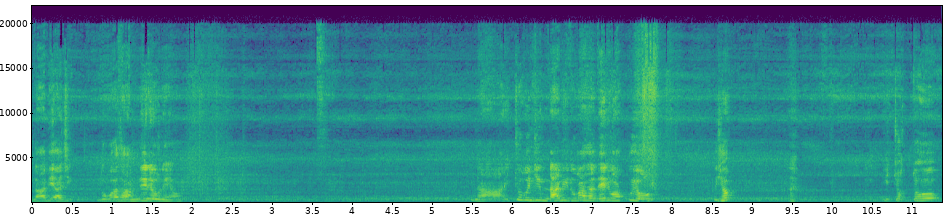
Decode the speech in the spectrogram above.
납이 아직 녹아서 안 내려오네요. 자, 이쪽은 지금 납이 녹아서 내려왔고요. 그죠? 네. 이쪽도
